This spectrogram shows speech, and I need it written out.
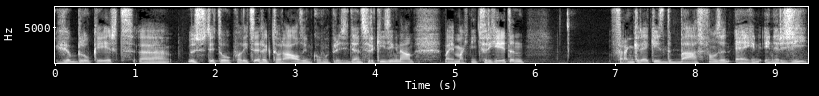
geblokkeerd. Uh, dus dit ook wel iets electoraals in komen presidentsverkiezingen aan. Maar je mag niet vergeten, Frankrijk is de baas van zijn eigen energie.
